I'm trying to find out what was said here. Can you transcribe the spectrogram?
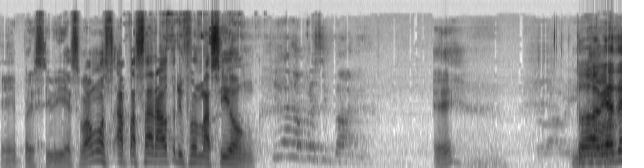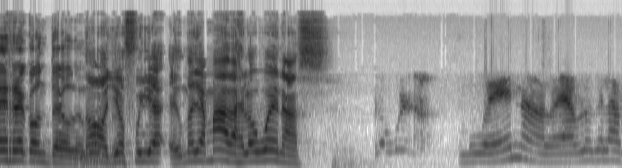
eh, percibir eso. Vamos a pasar a otra información. ¿Eh? Todavía no, de reconteo. De no, yo fui a una llamada. Hello, buenas. Buenas, le hablo de la...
